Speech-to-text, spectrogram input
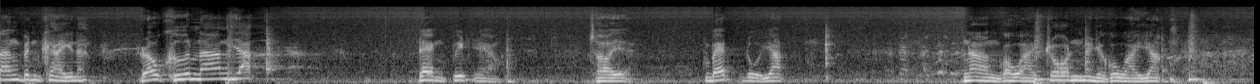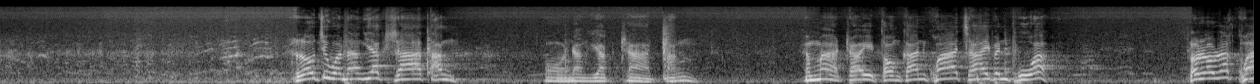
นางเป็นใครนะ เราคือนางยักษ์ แดงปิดแล้วชอยแบดดูยักษ์นางก็วายโจรไม่ใช่ก็วายยักษ์เราชื่อว่านางยักษ์ซาตังอ๋อนางยักษ์ซาตังมาใจต้องการคว้าชายเป็นผัวเพราะเรารักคว้า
